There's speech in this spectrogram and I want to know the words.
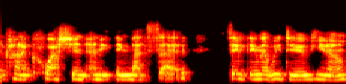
to kind of question anything that's said. Same thing that we do, you know,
